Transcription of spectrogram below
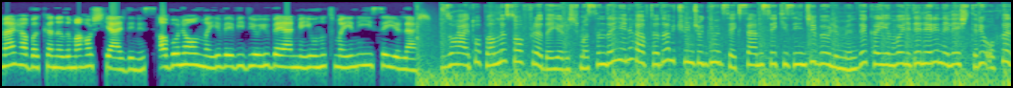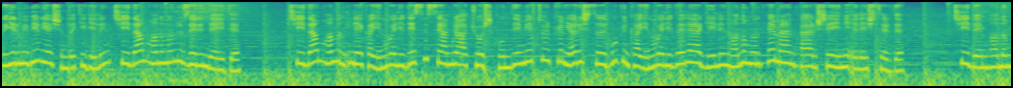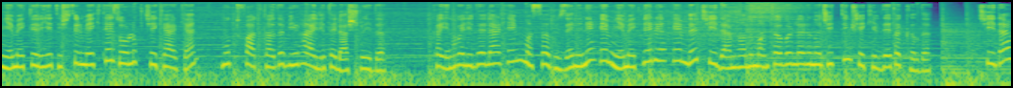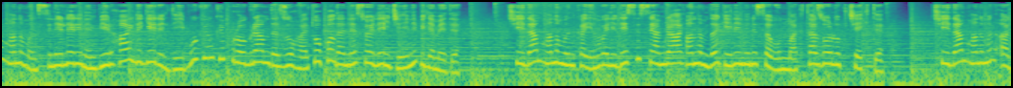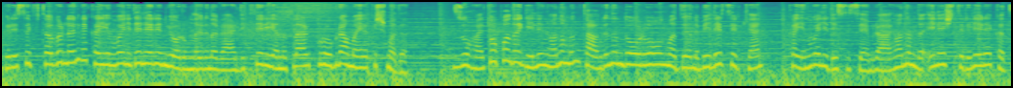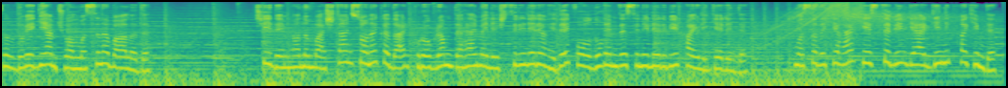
Merhaba kanalıma hoş geldiniz. Abone olmayı ve videoyu beğenmeyi unutmayın. İyi seyirler. Zuhal Topal'la Sofra'da yarışmasında yeni haftada 3. gün 88. bölümünde kayınvalidelerin eleştiri okları 21 yaşındaki gelin Çiğdem Hanım'ın üzerindeydi. Çiğdem Hanım ile kayınvalidesi Semra Coşkun Demirtürk'ün yarıştığı bugün kayınvalideler gelin hanımın hemen her şeyini eleştirdi. Çiğdem Hanım yemekleri yetiştirmekte zorluk çekerken, mutfakta da bir hayli telaşlıydı. Kayınvalideler hem masa düzenine hem yemekleri hem de Çiğdem Hanım'ın tavırlarına ciddi şekilde takıldı. Çiğdem Hanım'ın sinirlerinin bir hayli gerildiği bugünkü programda Zuhal Topal'a ne söyleyeceğini bilemedi. Çiğdem Hanım'ın kayınvalidesi Semra Hanım da gelinini savunmakta zorluk çekti. Çiğdem Hanım'ın agresif tavırları ve kayınvalidelerin yorumlarına verdikleri yanıtlar programa yakışmadı. Zuhal Topal da gelin hanımın tavrının doğru olmadığını belirtirken, kayınvalidesi Semra Hanım da eleştirilere katıldı ve genç olmasına bağladı. Çiğdem Hanım baştan sona kadar programda hem eleştirilere hedef oldu hem de sinirleri bir hayli gerildi. Masadaki herkeste bir gerginlik hakimdi.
